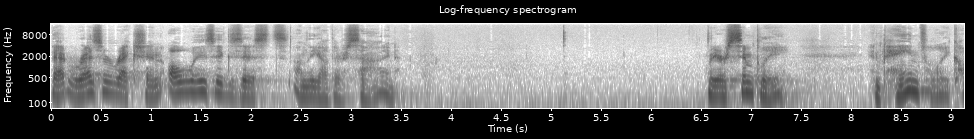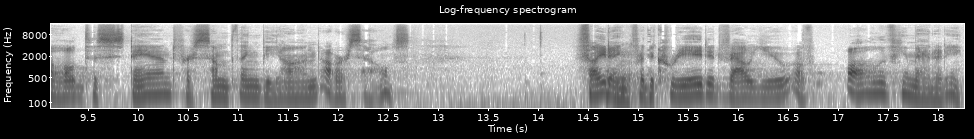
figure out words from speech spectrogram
that resurrection always exists on the other side. We are simply and painfully called to stand for something beyond ourselves, fighting for the created value of all of humanity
